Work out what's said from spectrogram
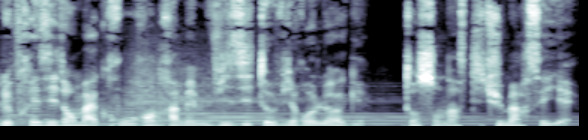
le président Macron rendra même visite au virologue dans son institut marseillais.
